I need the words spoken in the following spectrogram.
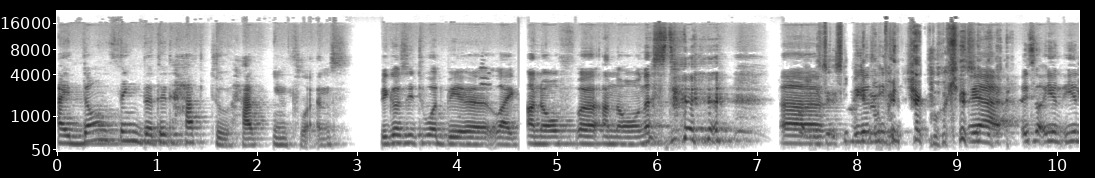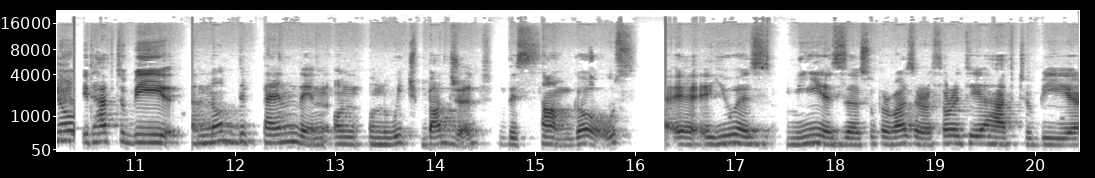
I don't think that it have to have influence because it would be uh, like unoff, uh, unhonest. Uh, it's, like because it, checkbook, yeah, it? it's you, you know it have to be not depending on on which budget this sum goes. Uh, you as me as a supervisor authority have to be uh,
